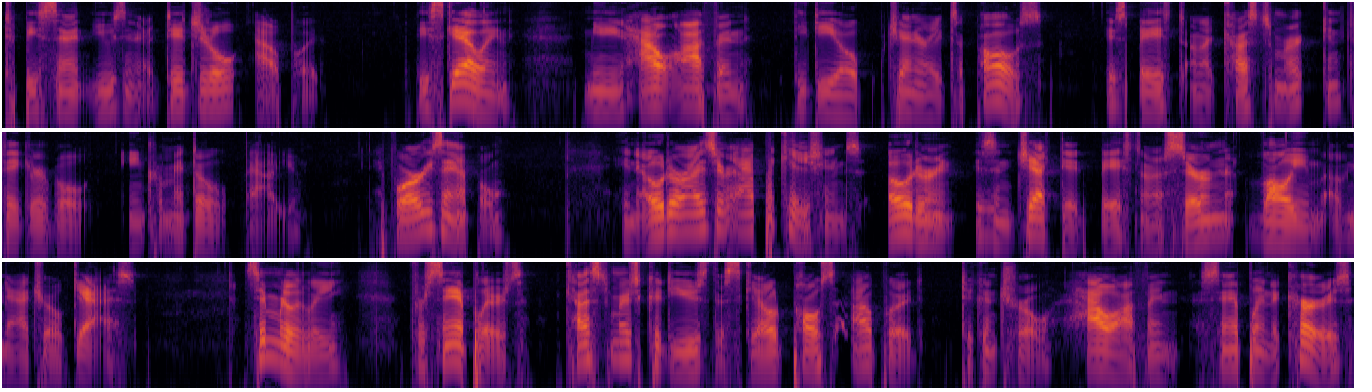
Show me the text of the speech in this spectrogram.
to be sent using a digital output. The scaling meaning how often the DO generates a pulse, is based on a customer configurable incremental value. For example, in odorizer applications, odorant is injected based on a certain volume of natural gas. Similarly, for samplers, customers could use the scaled pulse output to control how often sampling occurs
